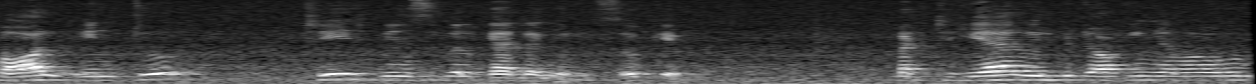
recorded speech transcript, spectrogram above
fall into three principal categories. Okay. But here we will be talking about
